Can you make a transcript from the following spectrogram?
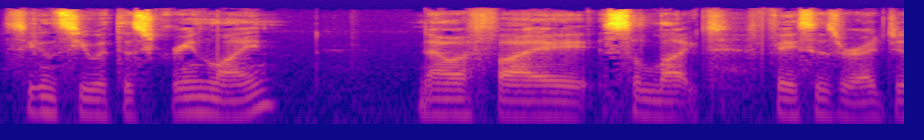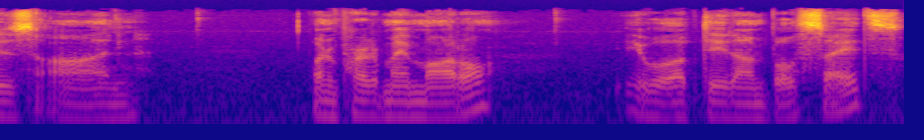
So you can see with this green line, now if I select faces or edges on one part of my model, it will update on both sides.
